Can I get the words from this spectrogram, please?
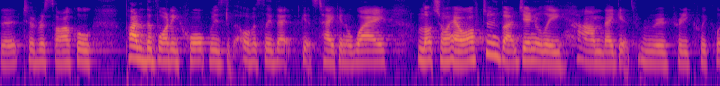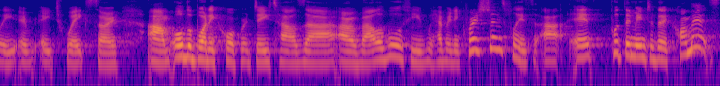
the to recycle. Part of the body corp is obviously that gets taken away. I'm not sure how often, but generally um, they get removed pretty quickly each week. So um, all the body corporate details are, are, available. If you have any questions, please uh, put them into the comments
